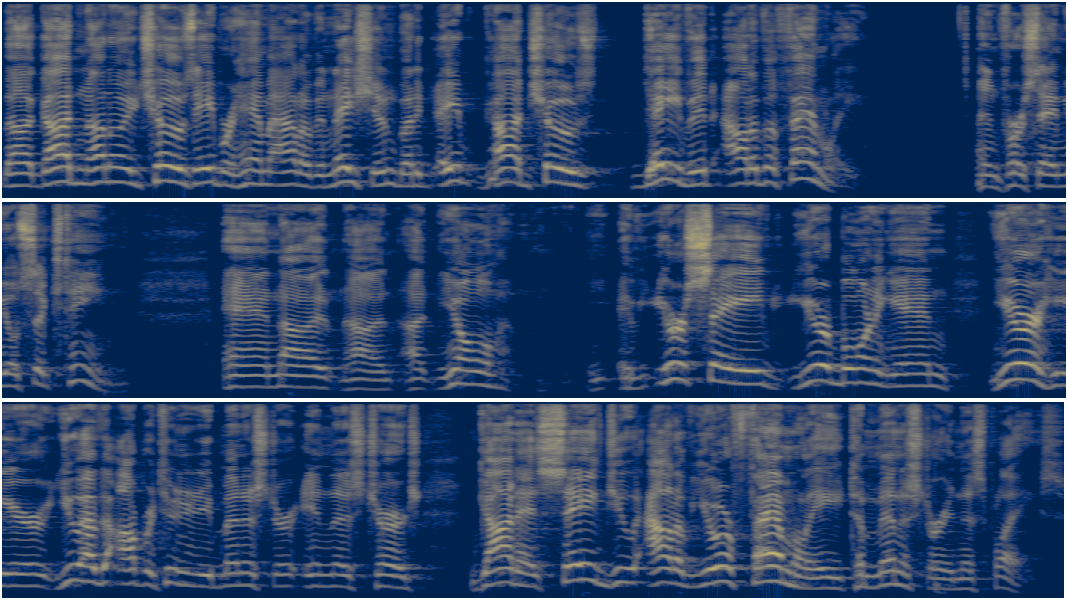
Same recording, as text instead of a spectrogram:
God not only chose Abraham out of a nation, but God chose David out of a family in 1 Samuel 16. And, uh, uh, uh, you know, if you're saved, you're born again, you're here, you have the opportunity to minister in this church. God has saved you out of your family to minister in this place.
